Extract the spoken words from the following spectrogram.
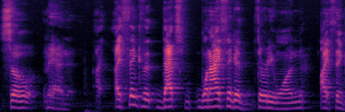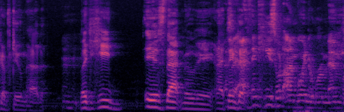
so, man, I, I think that that's when I think of 31, I think of Doomhead. Mm-hmm. Like, he is that movie. And I I think think, I think he's what I'm going to remember.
